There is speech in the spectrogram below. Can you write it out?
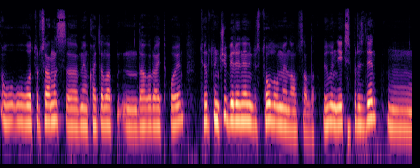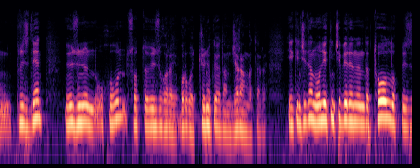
угуп отурсаңыз мен кайталап дагы бир айтып коеюн төртүнчү беренени биз толугу менен алып салдык. Бүгүн экс президент президент өзүнүн укугун сотто өзү карай коргойт. Жөнөкөй адам жаран катары. Экинчиден он экинчи беренени да толук биз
